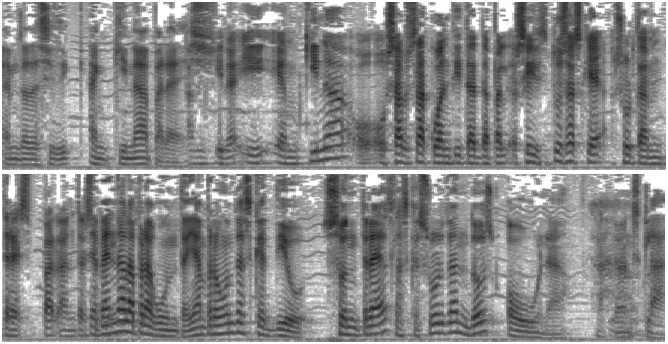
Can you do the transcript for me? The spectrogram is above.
hem de decidir en quina apareix. Amb quina, I amb quina, o, o saps la quantitat de pel·lícules? O sigui, tu saps que surten tres, en tres Depèn de la pregunta. Hi ha preguntes que et diu són tres les que surten, dos o una. Ah. Llavors, clar,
